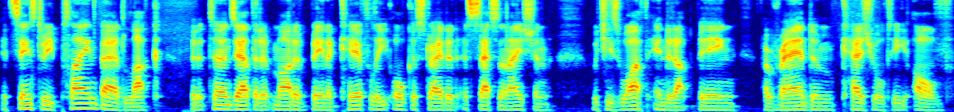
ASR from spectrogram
It seems to be plain bad luck, but it turns out that it might have been a carefully orchestrated assassination, which his wife ended up being a random casualty of.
